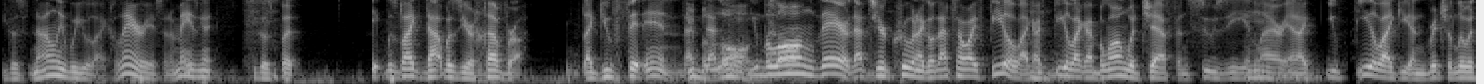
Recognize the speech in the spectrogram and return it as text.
He goes, "Not only were you like hilarious and amazing," he goes, "but it was like that was your chevra." Like you fit in. That, that's- belonged. you belong there. That's your crew. And I go, that's how I feel. Like I feel like I belong with Jeff and Susie and Larry. And I you feel like you and Richard Lewis.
